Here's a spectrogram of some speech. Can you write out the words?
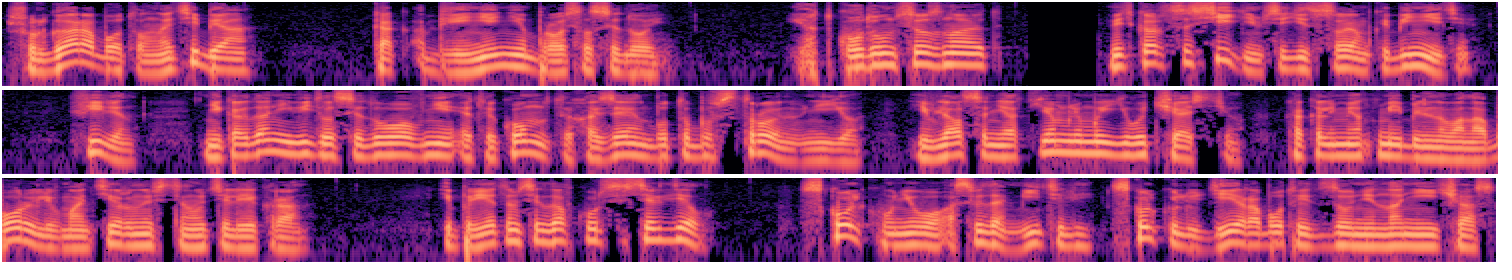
Шульга работал на тебя, как обвинение бросил Седой. И откуда он все знает? Ведь, кажется, Сиднем сидит в своем кабинете. Филин никогда не видел Седова вне этой комнаты, хозяин будто бы встроен в нее, являлся неотъемлемой его частью, как элемент мебельного набора или вмонтированный в стену телеэкран. И при этом всегда в курсе всех дел. Сколько у него осведомителей, сколько людей работает в зоне на ней час.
